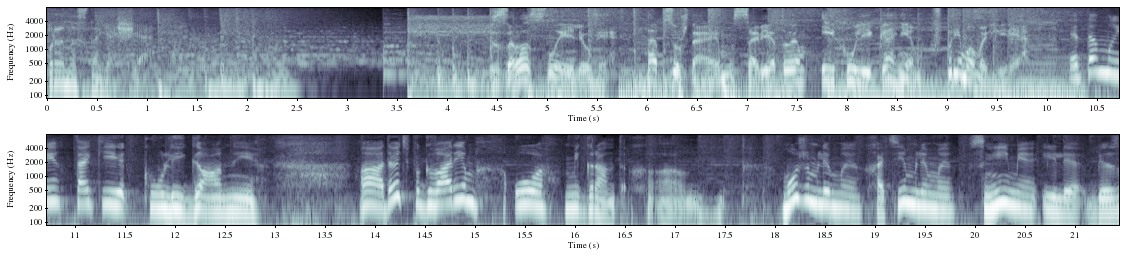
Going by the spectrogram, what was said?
про настоящее. Взрослые люди. Обсуждаем, советуем и хулиганим в прямом эфире. Это мы, такие хулиганы. А, давайте поговорим о мигрантах. Можем ли мы, хотим ли мы с ними или без,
